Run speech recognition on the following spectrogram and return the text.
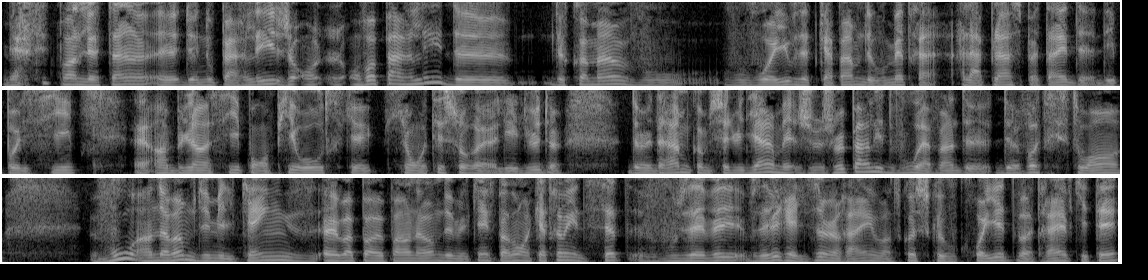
Merci de prendre le temps euh, de nous parler. on, va parler de, de comment vous, vous voyez, vous êtes capable de vous mettre à, la place peut-être des policiers, euh, ambulanciers, pompiers ou autres qui ont été sur euh, les lieux d'un drame comme celui d'hier. Mais je, je, veux parler de vous avant de, de votre histoire. Vous, en novembre 2015, euh, pas, en novembre 2015, pardon, en 97, vous avez vous avez réalisé un rêve, en tout cas ce que vous croyez de votre rêve, qui était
